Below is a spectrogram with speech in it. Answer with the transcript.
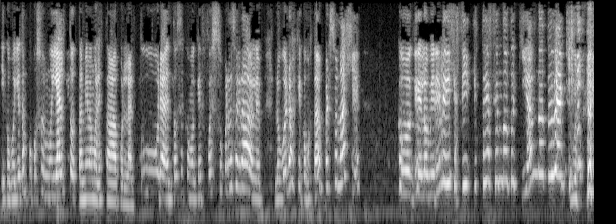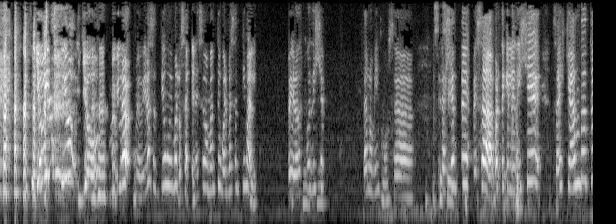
Y como yo tampoco soy muy alto, también me molestaba por la altura. Entonces como que fue súper desagradable. Lo bueno es que como estaba en personaje, como que lo miré y le dije, sí, ¿qué estoy haciendo aquí? Ándate de aquí. si yo hubiera sido yo, me hubiera, me hubiera sentido muy mal. O sea, en ese momento igual me sentí mal. Pero después dije, da lo mismo. O sea, la gente es pesada. Aparte que le dije, ¿sabes qué? Ándate.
